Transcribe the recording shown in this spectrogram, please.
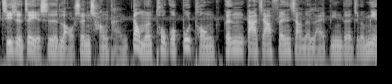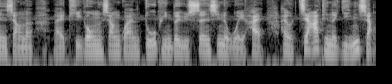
其实这也是老生常谈，但我们透过不同跟大家分享的来宾的这个面向呢，来提供相关毒品对于身心的危害，还有家庭的影响，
